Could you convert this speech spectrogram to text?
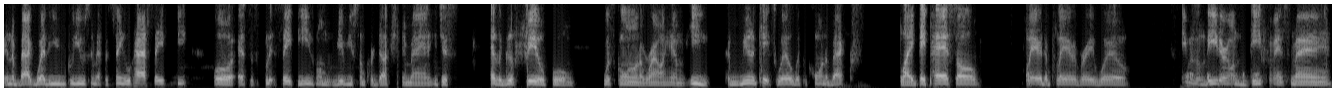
in the back, whether you use him as a single high safety or as the split safety, he's going to give you some production, man. He just has a good feel for what's going on around him. He communicates well with the cornerbacks. Like they pass off player to player very well. He was a leader on the defense, man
